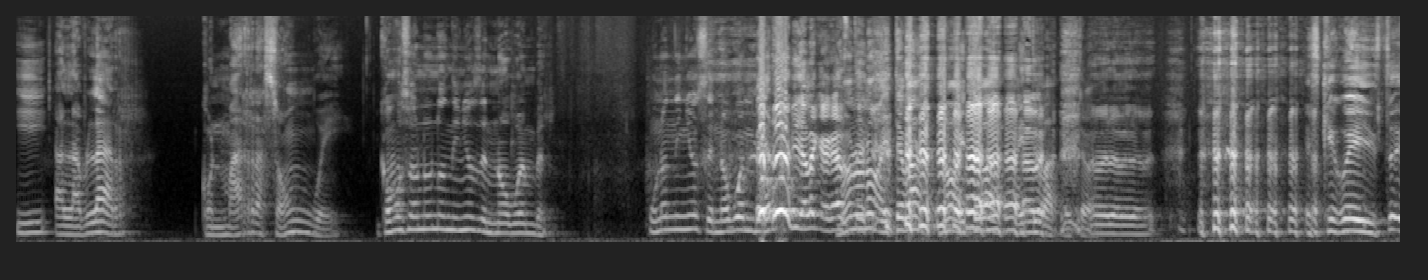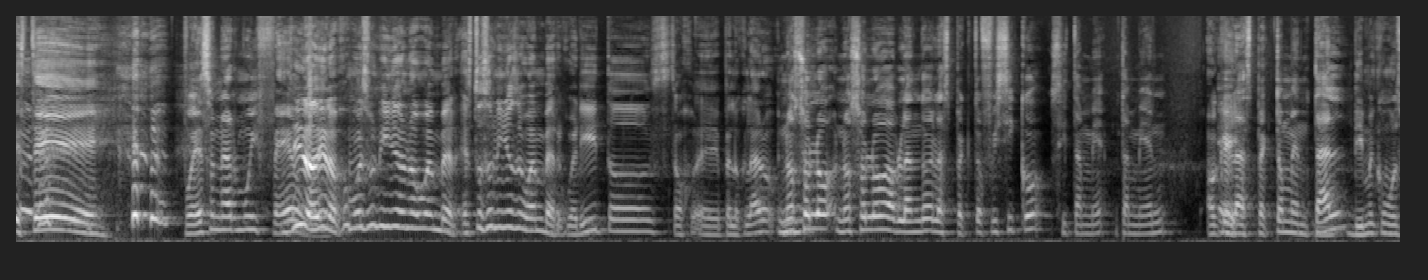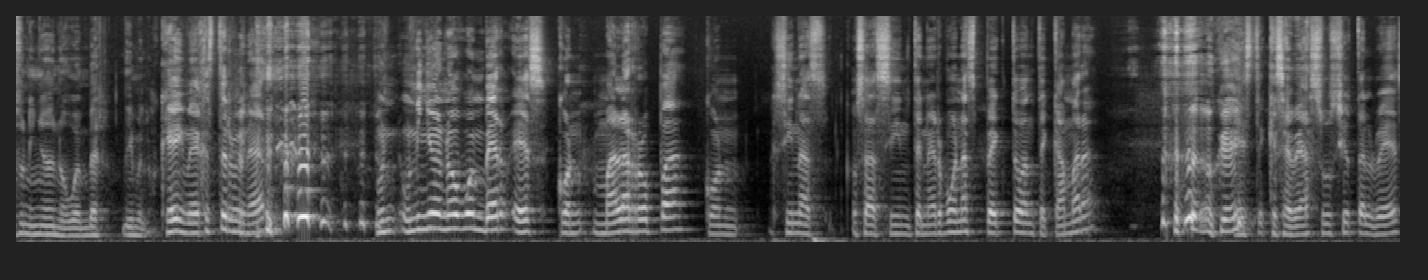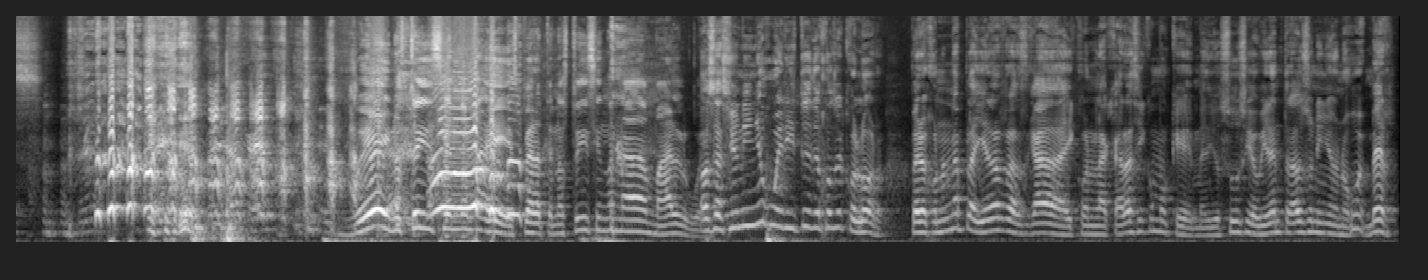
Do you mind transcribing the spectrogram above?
Y al hablar, con más razón, güey. ¿Cómo son unos niños de no buen ver? Unos niños de no buen ver. ya la cagaste. No, no, no, ahí te va. No, ahí te va, ahí te va, ahí te A ver, a ver, a ver. Es que, güey, este, este puede sonar muy feo. Dilo, güey. dilo, ¿cómo es un niño de no buen ver? Estos son niños de buen ver, güeritos, ojo- eh, pelo claro. No Niño- solo, no solo hablando del aspecto físico, sí también, también el aspecto mental. Dime cómo es un niño de no buen ver, dímelo. Ok, ¿me dejas terminar? un, un niño de no buen ver es con mala ropa, con sin as- o sea, sin tener buen aspecto ante cámara, ok. este que se vea sucio tal vez. Güey, no estoy diciendo nada. Ey, espérate, no estoy diciendo nada mal, güey. O sea, si un niño güerito y de ojos de color, pero con una playera rasgada y con la cara así como que medio sucia, hubiera entrado su niño no buen ver.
